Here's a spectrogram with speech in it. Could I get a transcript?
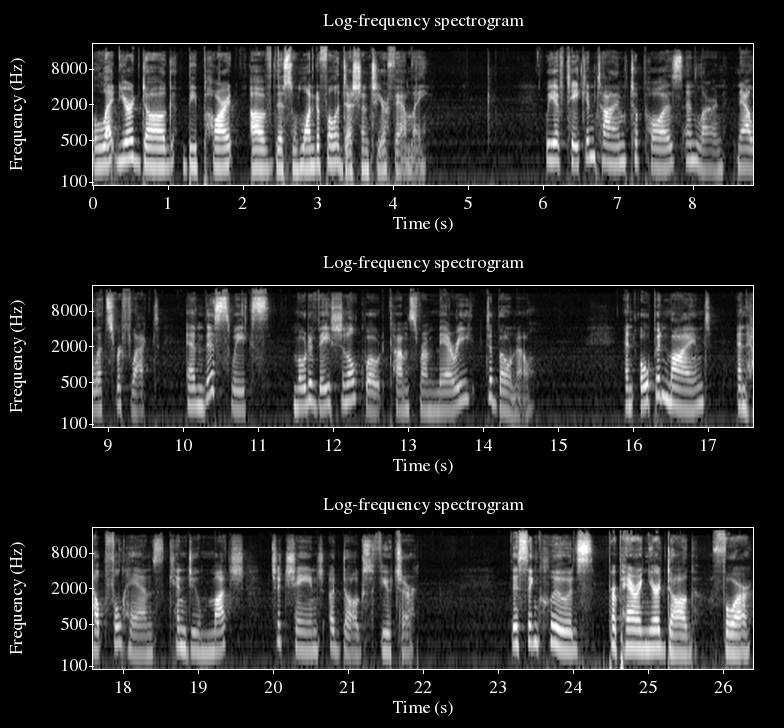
Let your dog be part of this wonderful addition to your family. We have taken time to pause and learn. Now let's reflect. And this week's motivational quote comes from Mary DeBono. An open mind and helpful hands can do much to change a dog's future. This includes preparing your dog for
